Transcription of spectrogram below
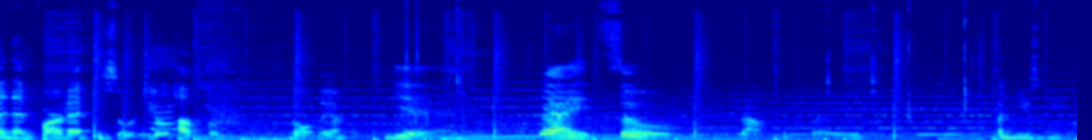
And then for an episode you'll have them not there. Yeah. Right. So, Cloud. A newspaper.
